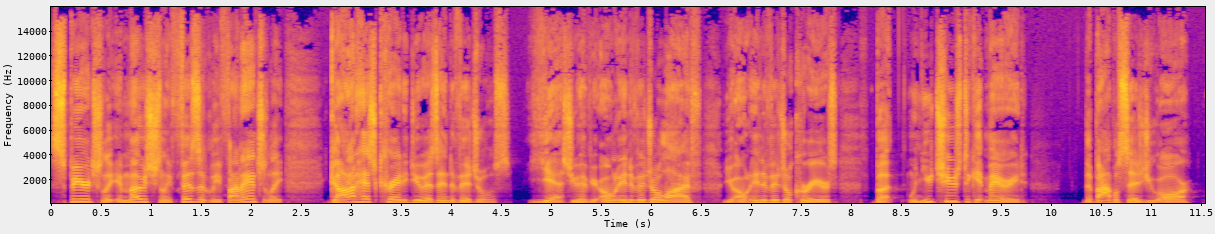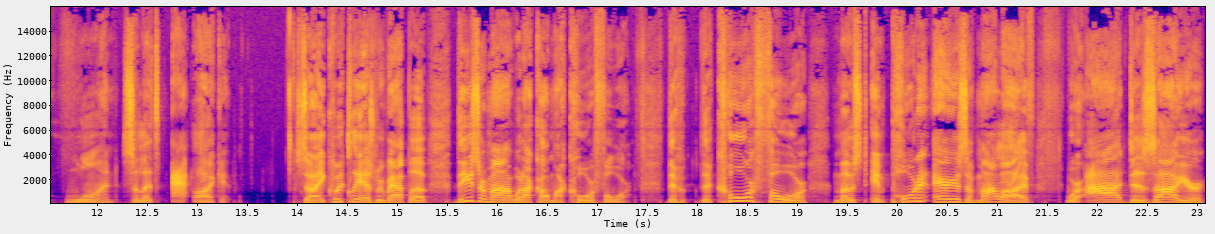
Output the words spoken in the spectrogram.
spiritually, emotionally, physically, financially. God has created you as individuals. Yes, you have your own individual life, your own individual careers, but when you choose to get married, the Bible says you are one. So let's act like it. So, hey, quickly as we wrap up, these are my what I call my core four. The, the core four most important areas of my life where I desire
